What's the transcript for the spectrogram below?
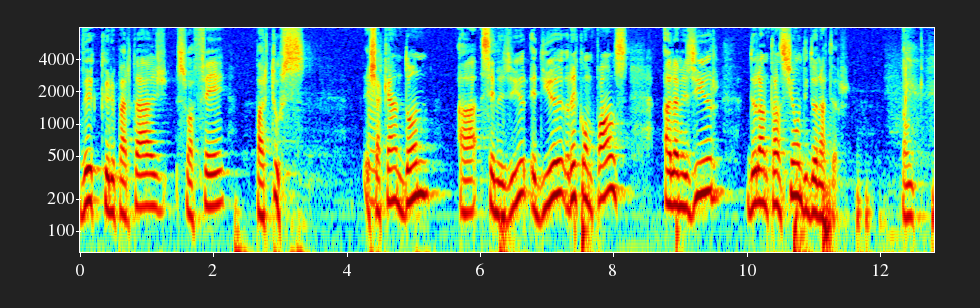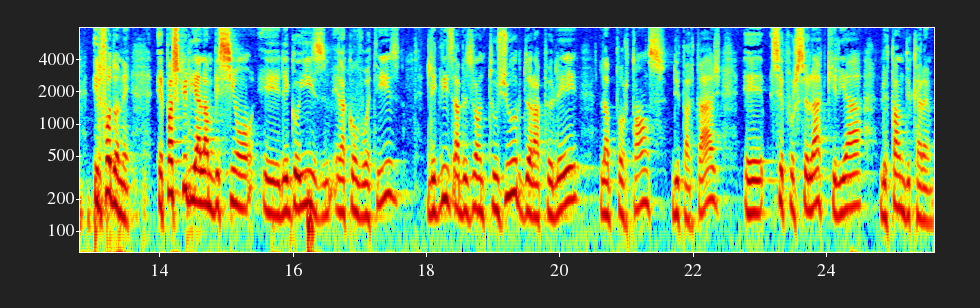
veut que le partage soit fait par tous. Et mm. chacun donne à ses mesures et Dieu récompense à la mesure de l'intention du donateur. Donc il faut donner. Et parce qu'il y a l'ambition et l'égoïsme et la convoitise, l'Église a besoin toujours de rappeler l'importance du partage et c'est pour cela qu'il y a le temps du carême.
